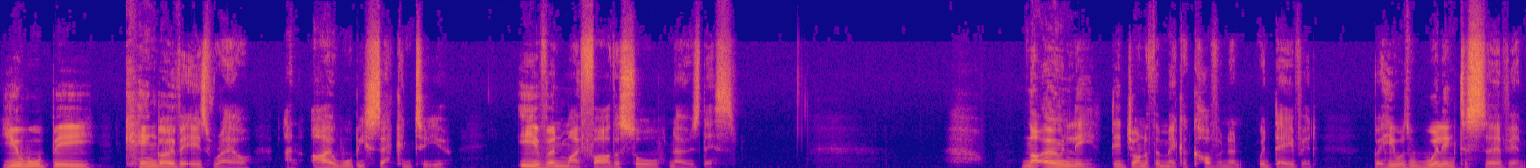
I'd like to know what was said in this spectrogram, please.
You will be king over Israel, and I will be second to you. Even my father Saul knows this. Not only did Jonathan make a covenant with David, but he was willing to serve him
